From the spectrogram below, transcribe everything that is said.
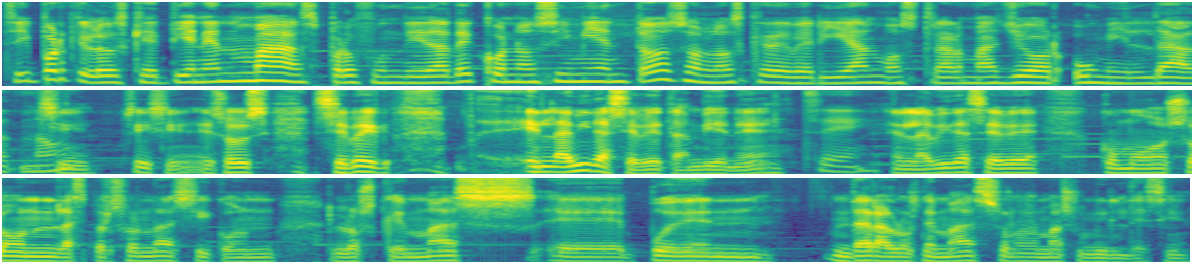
Sí, porque los que tienen más profundidad de conocimiento son los que deberían mostrar mayor humildad, ¿no? Sí, sí, sí. Eso se ve, en la vida se ve también, ¿eh? Sí. En la vida se ve cómo son las personas y con los que más eh, pueden dar a los demás son los más humildes. ¿sí?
